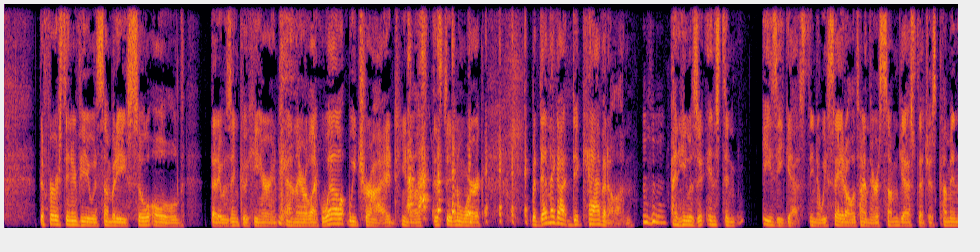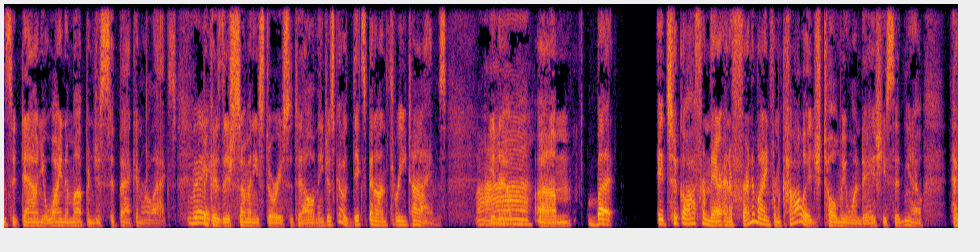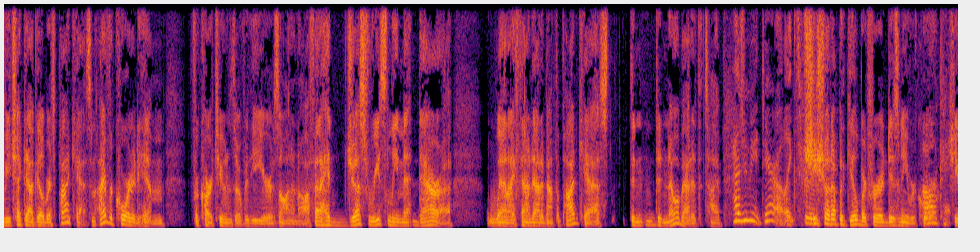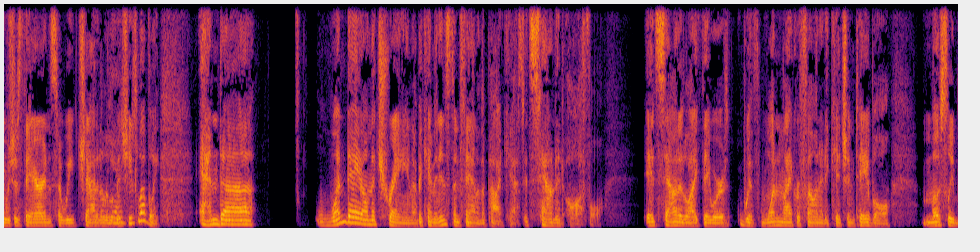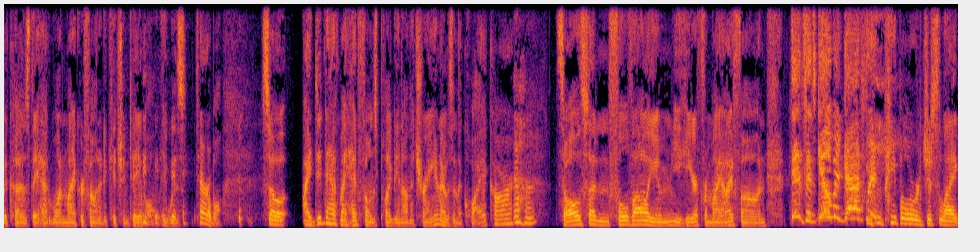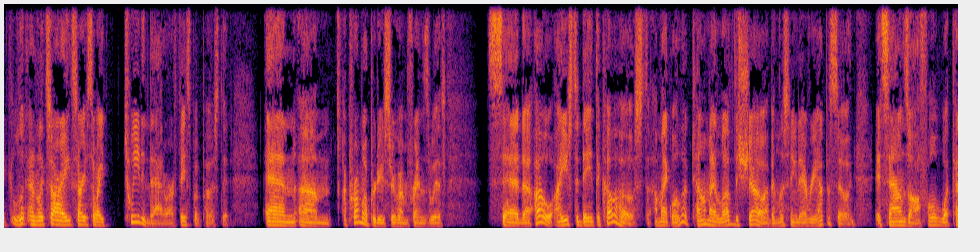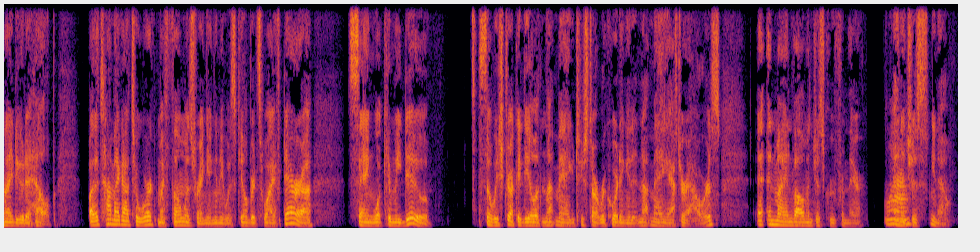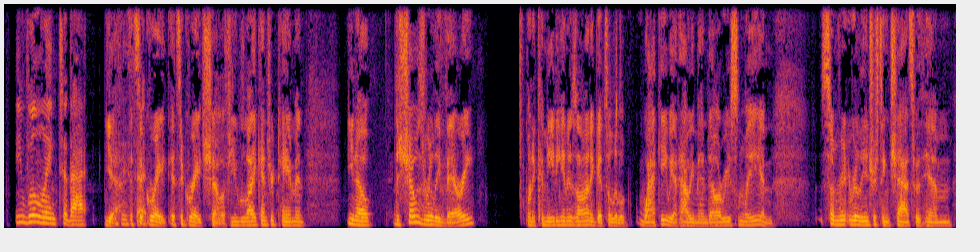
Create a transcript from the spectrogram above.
The first interview was somebody so old that it was incoherent, and they were like, "Well, we tried. You know, this, this didn't work." But then they got Dick Cavett on, Mm-hmm. and he was an instant easy guest. You know, we say it all the time. There are some guests that just come in, sit down, you wind them up, and just sit back and relax Right. because there's so many stories to tell, and they just go. Dick's been on three times, you Ah. know. Um, but it took off from there. And a friend of mine from college told me one day. She said, "You know, have you checked out Gilbert's podcast?" And I've recorded him for cartoons over the years, on and off. And I had just recently met Dara when I found out about the podcast. Didn't didn't know about it at the time. How'd you meet Dara? Like through? She showed up with Gilbert for a Disney record. Oh, okay. She was just there, and so we chatted a little Yeah. bit. She's lovely. And uh, one day on the train, I became an instant fan of the podcast. It sounded awful. It sounded like they were with one microphone at a kitchen table, mostly because they had one microphone at a kitchen table. It was terrible. So I didn't have my headphones plugged in on the train. I was in the quiet car. Uh-huh. So all of a sudden, full volume, you hear from my iPhone, "This is Gilbert Gottfried," and people were just like, "Look," I'm like, "Sorry, sorry." So I tweeted that or Facebook posted, and um, a promo producer who I'm friends with said, uh, "Oh, I used to date the co-host." I'm like, "Well, look, tell him I love the show. I've been listening to every episode. It sounds awful. What can I do to help?" By the time I got to work, my phone was ringing, and it was Gilbert's wife, Dara, saying, "What can we do?" So we struck a deal with Nutmeg to start recording it at Nutmeg after hours, and my involvement just grew from there. And Wow. it just, you know, You will link to that. yeah, it's a great, it's a great show. If you like entertainment, you know, the shows really vary. When a comedian is on, it gets a little wacky. We had Howie Mandel recently, and some re- really interesting chats with him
